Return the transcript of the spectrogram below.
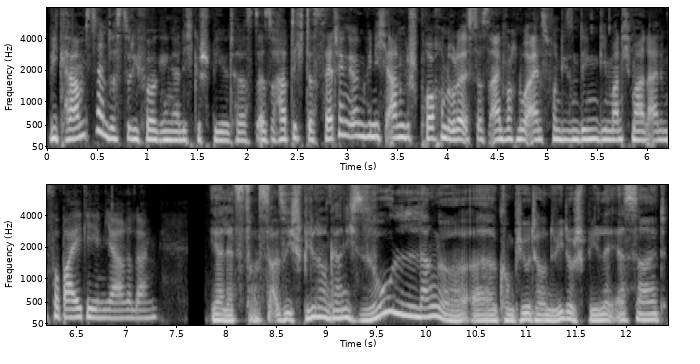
Wie kam es denn, dass du die Vorgänger nicht gespielt hast? Also hat dich das Setting irgendwie nicht angesprochen oder ist das einfach nur eins von diesen Dingen, die manchmal an einem vorbeigehen jahrelang? Ja, letzteres. Also ich spiele noch gar nicht so lange äh, Computer- und Videospiele, erst seit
